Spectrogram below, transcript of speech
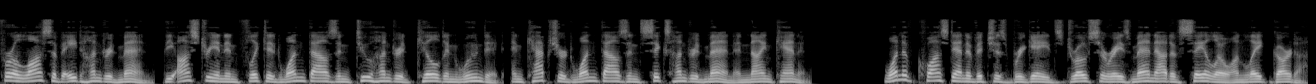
For a loss of 800 men, the Austrian inflicted 1,200 killed and wounded, and captured 1,600 men and nine cannon. One of Quosdanovich's brigades drove Sauret's men out of Salo on Lake Garda.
